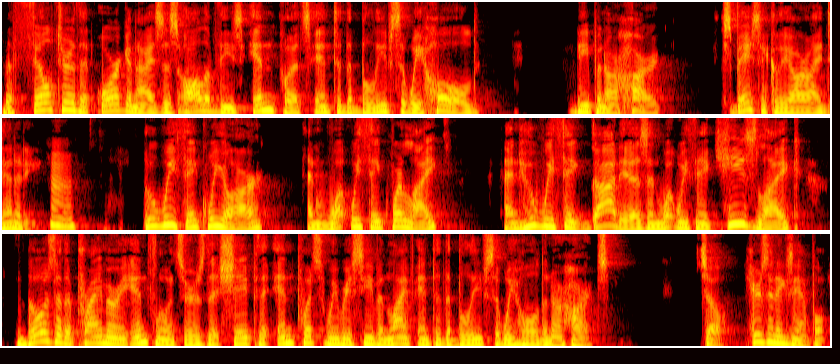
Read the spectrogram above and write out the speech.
the filter that organizes all of these inputs into the beliefs that we hold deep in our heart is basically our identity. Hmm. Who we think we are and what we think we're like, and who we think God is and what we think He's like those are the primary influencers that shape the inputs we receive in life into the beliefs that we hold in our hearts. So here's an example.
